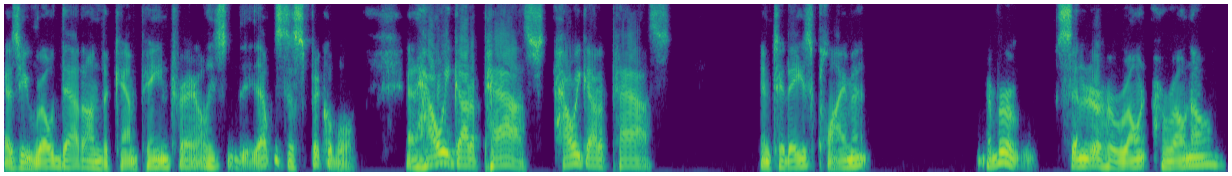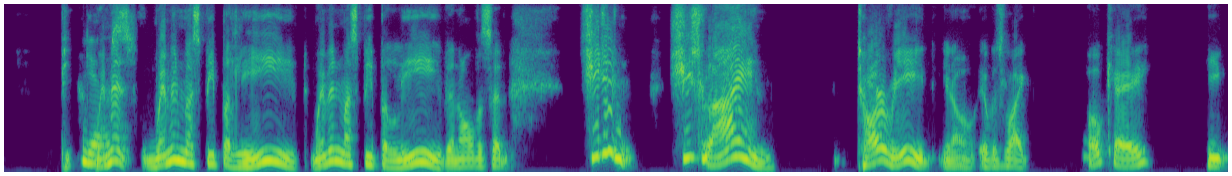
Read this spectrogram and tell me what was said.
as he rode that on the campaign trail. He's, that was despicable. And how he got a pass, how he got a pass in today's climate. Remember Senator Hirono? Yes. Women, women must be believed. Women must be believed. And all of a sudden, she didn't she's lying. Tara Reade, you know, it was like, okay, he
